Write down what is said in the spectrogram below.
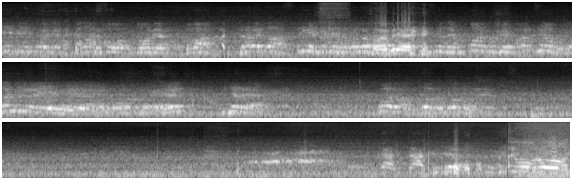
переходим к классу номер два. Ой, бля. Где ты? Вот он, вот он, вот он. Чего в рот?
